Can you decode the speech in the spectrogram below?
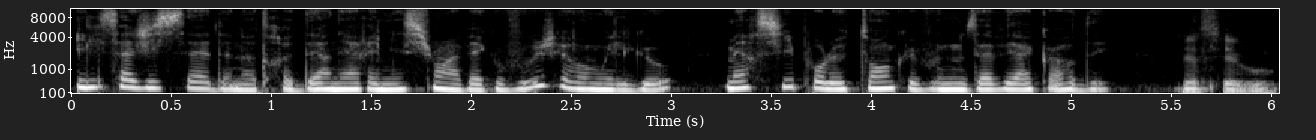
Il s'agissait de notre dernière émission avec vous, Jérôme Wilgo. Merci pour le temps que vous nous avez accordé. Merci à vous.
